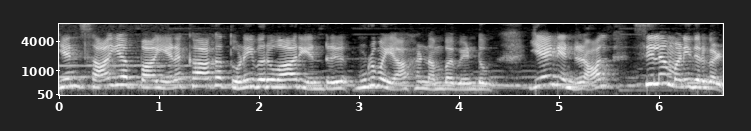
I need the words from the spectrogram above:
என் சாயப்பா எனக்காக துணை வருவார் என்று முழுமையாக நம்ப வேண்டும். ஏன் என்றால் சில மனிதர்கள்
